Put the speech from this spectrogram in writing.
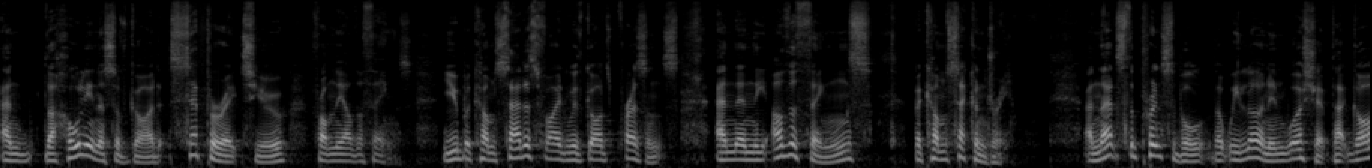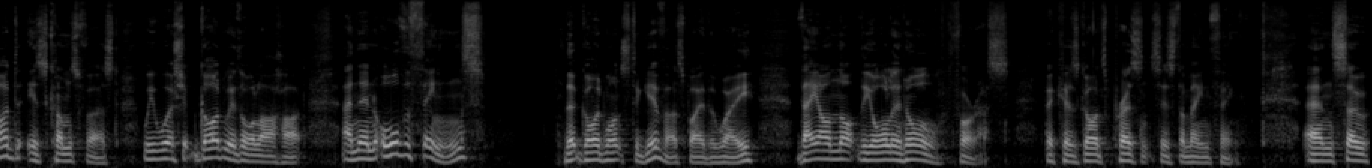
And the holiness of God separates you from the other things. You become satisfied with God's presence, and then the other things become secondary. And that's the principle that we learn in worship that God is comes first. We worship God with all our heart. And then all the things that God wants to give us, by the way, they are not the all in all for us because God's presence is the main thing. And so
